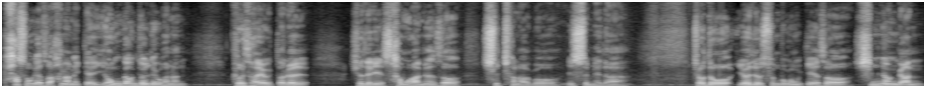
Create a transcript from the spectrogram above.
파송해서 하나님께 영광 돌리고 하는 그 사역들을 저들이 사모하면서 실천하고 있습니다. 저도 여주 순복음교에서 10년간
